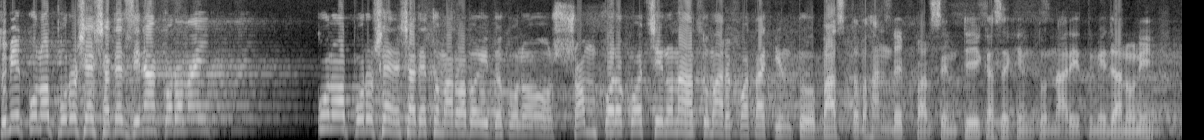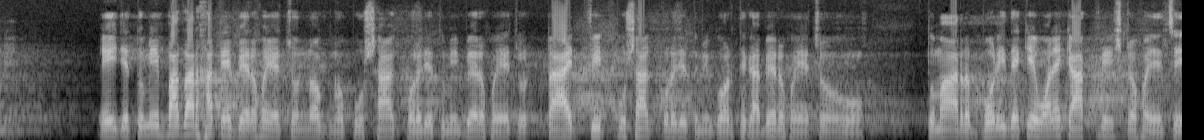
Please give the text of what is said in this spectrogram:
তুমি কোনো পুরুষের সাথে জিনা করো নাই। কোনো পুরুষের সাথে তোমার অবৈধ কোনো সম্পর্ক ছিল না। তোমার কথা কিন্তু বাস্তব হান্ড্রেড পার্সেন্ট ঠিক আছে, কিন্তু নারী তুমি জানোনি। এই যে তুমি বাজার হাটে বের হয়েছ, নগ্ন পোশাক পরে যে তুমি বের হয়েছ টাইট ফিট পোশাক পরে যে তুমি ঘর থেকে বের হয়েছ, তোমার বডি দেখে অনেক আকৃষ্ট হয়েছে।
